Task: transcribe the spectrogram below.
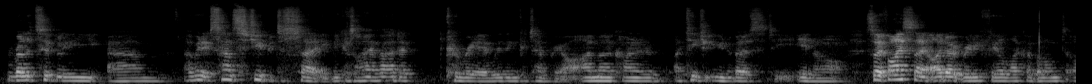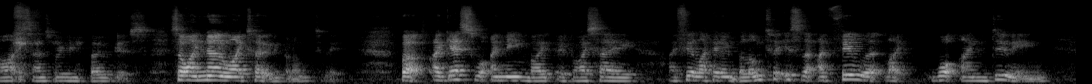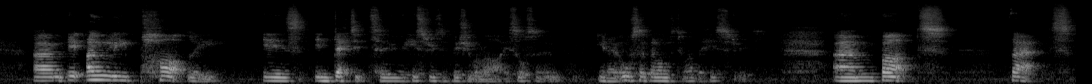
relatively. Um, I mean, it sounds stupid to say because I have had a career within contemporary art. I'm a kind of I teach at university in art. So if I say I don't really feel like I belong to art, it sounds really bogus. So I know I totally belong to it. But I guess what I mean by if I say I feel like I don't belong to it is that I feel that like what I'm doing, um, it only partly is indebted to histories of visual art. It's also, you know, also belongs to other histories. Um, but that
